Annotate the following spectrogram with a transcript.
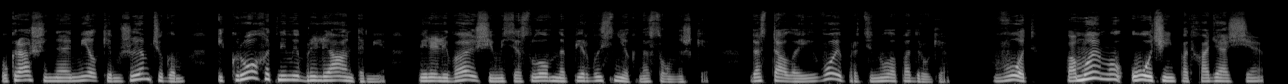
украшенное мелким жемчугом и крохотными бриллиантами, переливающимися словно первый снег на солнышке. Достала его и протянула подруге. Вот, по-моему, очень подходящее.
